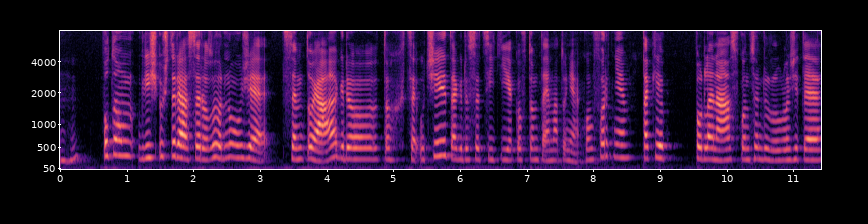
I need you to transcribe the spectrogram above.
Mm-hmm. Potom, když už teda se rozhodnu, že jsem to já, kdo to chce učit a kdo se cítí jako v tom tématu nějak komfortně, tak je podle nás v koncentu důležité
